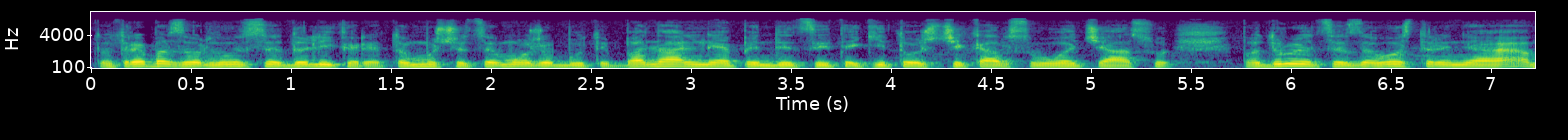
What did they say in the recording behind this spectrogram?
то треба звернутися до лікаря, тому що це може бути банальний апендицит, який теж чекав свого часу. По-друге, це загострення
